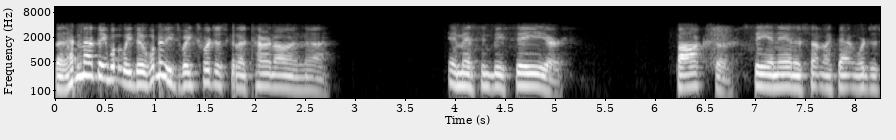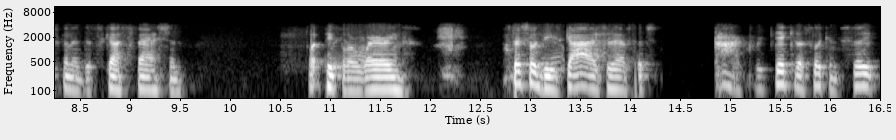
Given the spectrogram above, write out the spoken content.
but that might be what we do. One of these weeks, we're just going to turn on uh, MSNBC or Fox or CNN or something like that, and we're just going to discuss fashion, what people are wearing, especially these guys who have such God, ridiculous looking suits.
